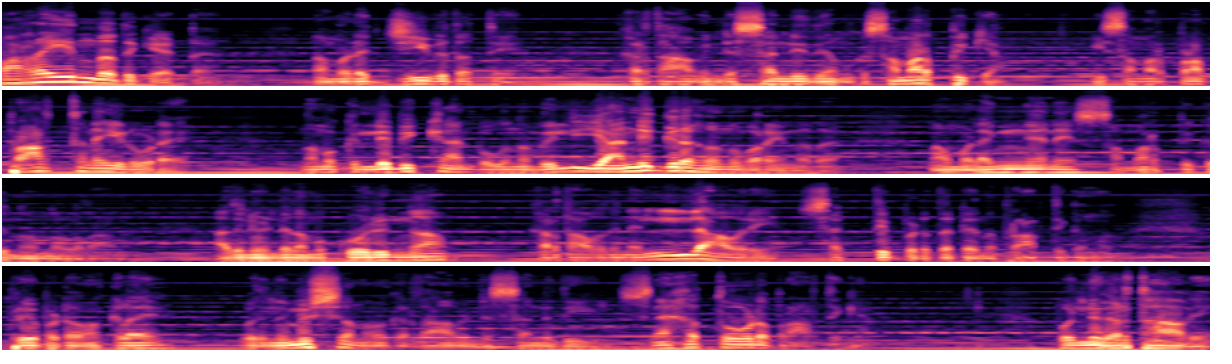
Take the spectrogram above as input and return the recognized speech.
പറയുന്നത് കേട്ട് നമ്മുടെ ജീവിതത്തെ കർത്താവിന്റെ സന്നിധി നമുക്ക് സമർപ്പിക്കാം. ഈ സമർപ്പണ പ്രാർത്ഥനയിലൂടെ നമുക്ക് ലഭിക്കാൻ പോകുന്ന വലിയ അനുഗ്രഹം എന്ന് പറയുന്നത് നമ്മൾ എങ്ങനെ സമർപ്പിക്കുന്നു എന്നുള്ളതാണ്. അതിനുവേണ്ടി നമുക്ക് ഒരുങ്ങാം. കർത്താവ് അതിനെല്ലാവരെയും ശക്തിപ്പെടുത്തട്ടെ എന്ന് പ്രാർത്ഥിക്കുന്നു. പ്രിയപ്പെട്ട മക്കളെ ഒരു നിമിഷം നമുക്ക് കർത്താവിന്റെ സന്നിധിയിൽ സ്നേഹത്തോടെ പ്രാർത്ഥിക്കാം. പൊന്നു കർത്താവേ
